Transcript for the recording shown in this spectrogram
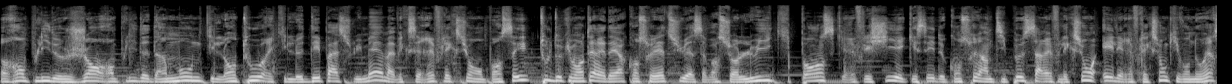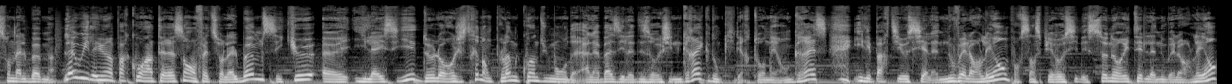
remplie de gens, remplie d'un monde qui l'entoure et qui le dépasse lui-même avec ses réflexions en pensée. Tout le documentaire est d'ailleurs construit là-dessus, à savoir sur lui qui pense, qui réfléchit et qui essaye de construire un petit peu sa réflexion et les réflexions qui vont nourrir son album. Là où il a eu un parcours intéressant en fait sur l'album, c'est que euh, il a essayé de l'enregistrer dans plein de coins du monde. À la base, il a des origines grecques, donc il est retourné en Grèce. Il est parti aussi à la Nouvelle-Orléans pour s'inspirer aussi des sonorités de la Nouvelle-Orléans,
